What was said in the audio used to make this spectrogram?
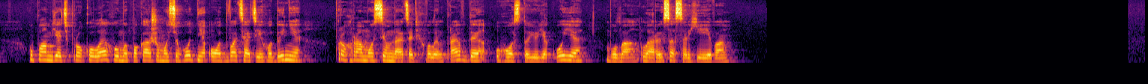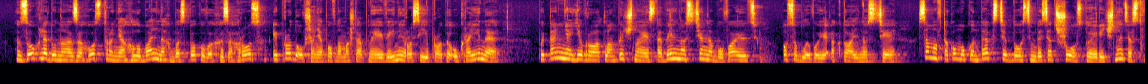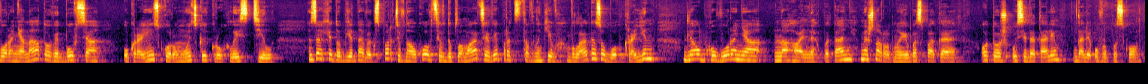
У пам'ять про колегу ми покажемо сьогодні о 20-й годині програму «17 хвилин правди, гостею якої була Лариса Сергієва. З огляду на загострення глобальних безпекових загроз і продовження повномасштабної війни Росії проти України, питання євроатлантичної стабільності набувають особливої актуальності. Саме в такому контексті до 76-ї річниці створення НАТО відбувся українсько-румунський круглий стіл. Захід об'єднав експертів, науковців, дипломатів і представників влади з обох країн для обговорення нагальних питань міжнародної безпеки. Отож, усі деталі далі у випуску.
